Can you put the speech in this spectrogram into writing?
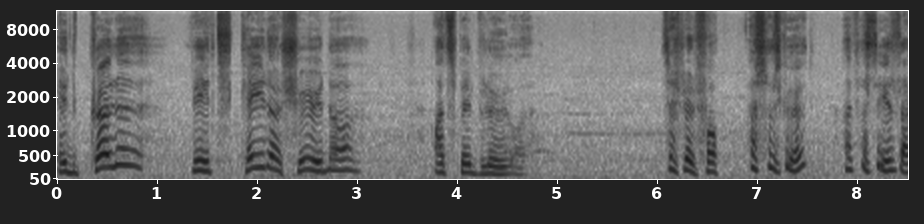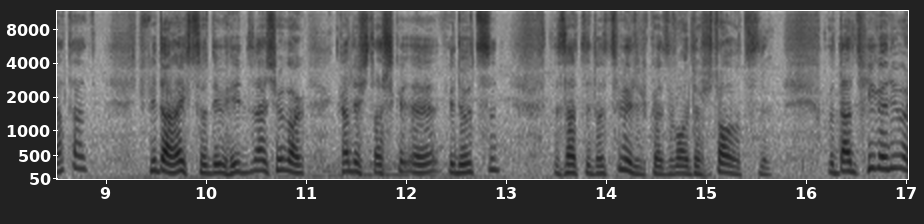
in Köln wird keiner schöner als Ben Blömer. Sag ich vor, hast du das gehört? Hat was der gesagt hat? Ich bin da rechts zu dem hin, sag ich immer, kann ich das äh, benutzen? Das sagte natürlich, das war der Stolz. Ne? Und dann hingen immer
